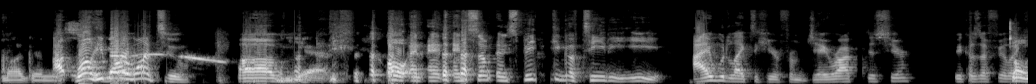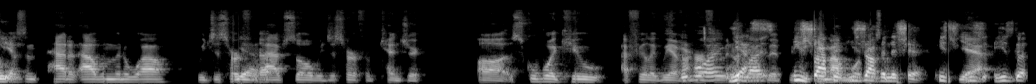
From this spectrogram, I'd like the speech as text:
My goodness. well, he better want to. Um, yeah. oh, and, and and some and speaking of TDE, I would like to hear from Jay Rock this year because I feel like oh, he yeah. hasn't had an album in a while. We just heard yeah. from Ab-Soul. We just heard from Kendrick. Uh, Schoolboy Q, I feel like we haven't Schoolboy, heard from him. Yes, he's he dropping. He's dropping this year. He's yeah. He's, he's gonna.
